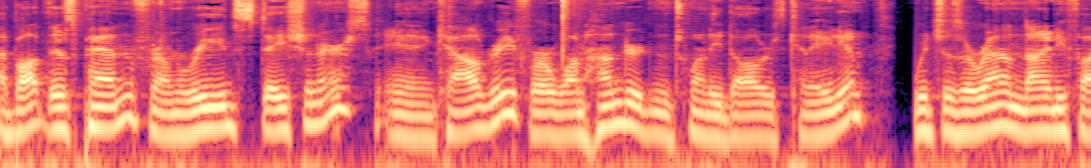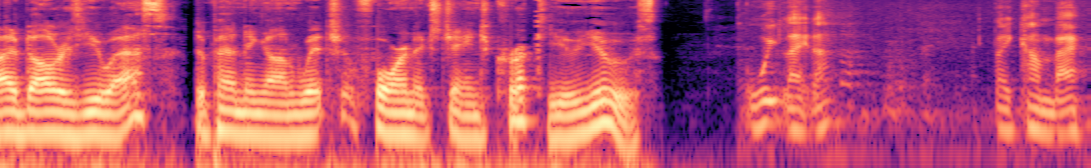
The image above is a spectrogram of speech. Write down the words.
I bought this pen from Reid Stationers in Calgary for $120 Canadian, which is around $95 US, depending on which foreign exchange crook you use. A week later, they come back,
